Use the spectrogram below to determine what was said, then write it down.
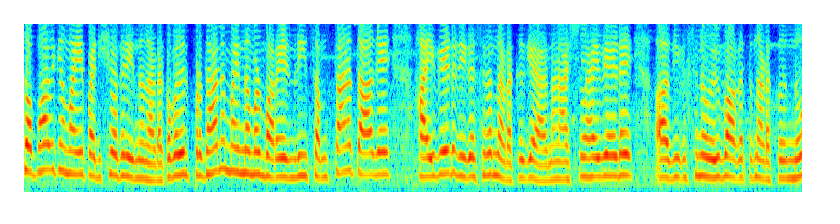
സ്വാഭാവികമായ പരിശോധന ഇന്ന് നടക്കും. അതിൽ പ്രധാനമായും നമ്മൾ പറയേണ്ടത് ഈ സംസ്ഥാനത്താകെ ഹൈവേയുടെ വികസനം നടക്കുകയാണ്. നാഷണൽ ഹൈവേയുടെ ആ, വികസനം ഒരു ഭാഗത്ത് നടക്കുന്നു.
